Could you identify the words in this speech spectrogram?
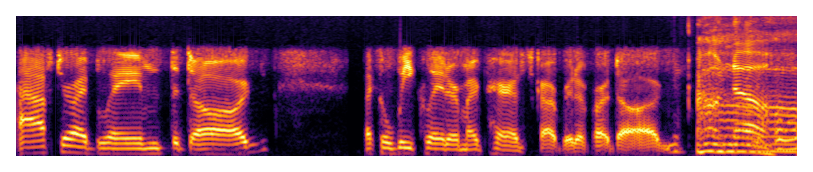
after I blamed the dog. Like a week later, my parents got rid of our dog. Oh no.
